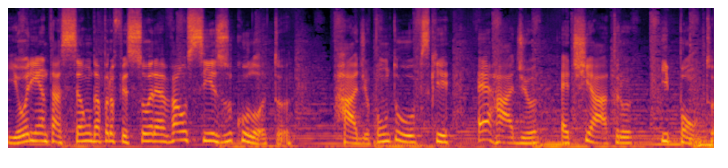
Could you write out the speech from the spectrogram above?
e orientação da professora Valciso Culoto. Rádio.UFSC é rádio, é teatro e ponto.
